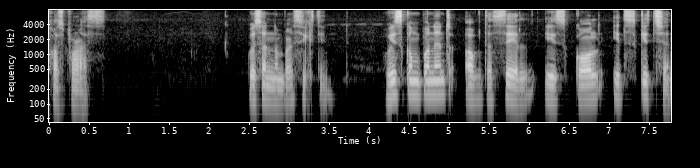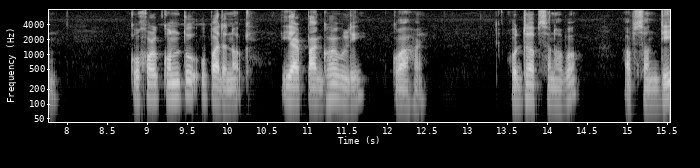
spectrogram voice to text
phosphorus question number sixteen which component of the cell is call its kitchen কোষৰ কোনটো উপাদানক ইয়াৰ পাকঘৰ বুলি কোৱা হয়? শুদ্ধ অপশ্যন হ'ব option D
